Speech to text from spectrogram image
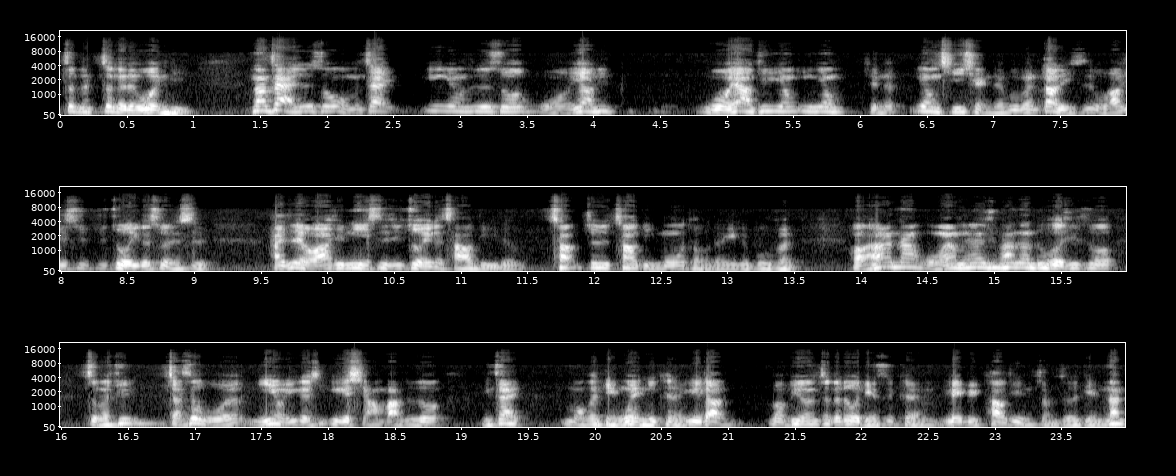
这个这个的问题。那再来就是说，我们在运用，就是说，我要去我要去用应用选择用期权的部分，到底是我要去去做一个顺势，还是我要去逆势去做一个抄底的抄，就是抄底摸头的一个部分？好，那那我们要要去判断如何去说。怎么去？假设我你有一个一个想法，就是说你在某个点位，你可能遇到我比如说这个弱点是可能 maybe 靠近转折点，那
